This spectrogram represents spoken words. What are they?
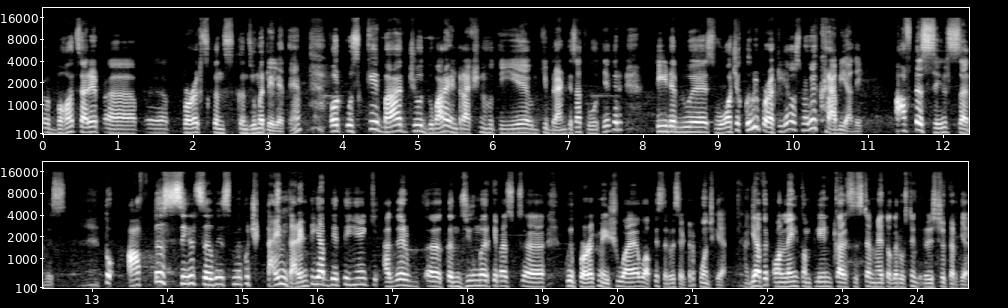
बहुत सारे प्रोडक्ट्स कंज्यूमर ले लेते हैं और उसके बाद जो दोबारा इंटरेक्शन होती है उनकी ब्रांड के साथ, वो होती है, अगर टी डब्ल्यू एस वॉच या कोई भी प्रोडक्ट लिया, उसमें कोई खराबी आ गई आफ्टर सेल्स सर्विस तो आफ्टर सेल्स सर्विस में कुछ टाइम गारंटी आप देते हैं कि अगर कंज्यूमर uh, के पास uh, कोई प्रोडक्ट में इशू आया वो आपके सर्विस सेंटर पहुँच गया। हाँ या फिर ऑनलाइन कंप्लेन का सिस्टम है तो अगर उसने रजिस्टर कर दिया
